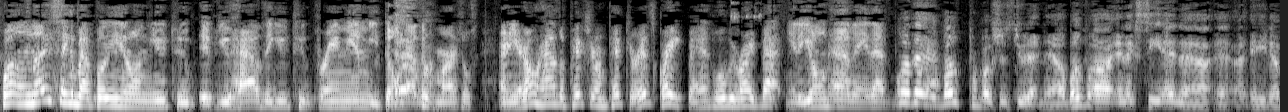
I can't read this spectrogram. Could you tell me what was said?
Well, the nice thing about putting it on YouTube, if you have the YouTube Premium, you don't have the commercials, and you don't have the picture-in-picture, it's great, fans. We'll be right back. You know, you don't have any of that Well, bull they, crap. both promotions do that now. Both uh, NXT and uh, uh, AEW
